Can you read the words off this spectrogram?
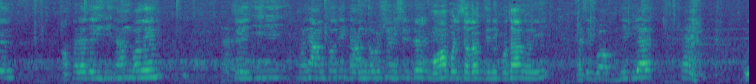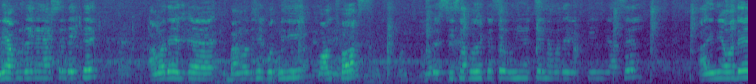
আসছেন আপনারা যে ইরি ধান বলেন সেই ইরি মানে আন্তর্জাতিক ধান গবেষণা ইনস্টিটিউটের মহাপরিচালক যিনি প্রধান উনি বব ডিগলার হ্যাঁ উনি আপনাদের এখানে আসছেন দেখতে। আমাদের বাংলাদেশের প্রতিনিধি পল ফক্স আমাদের সিসা প্রজেক্ট আছে উনি হচ্ছেন আমাদের টিম রাসেল আর ইনি আমাদের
